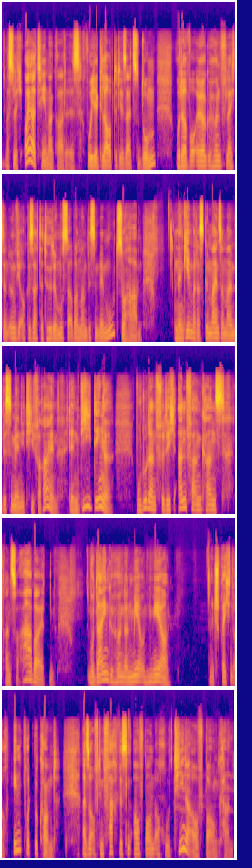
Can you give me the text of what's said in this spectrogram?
was vielleicht euer Thema gerade ist, wo ihr glaubtet, ihr seid zu dumm oder wo euer Gehirn vielleicht dann irgendwie auch gesagt hat, da musst du aber mal ein bisschen mehr Mut zu haben. Und dann gehen wir das gemeinsam mal ein bisschen mehr in die Tiefe rein. Denn die Dinge, wo du dann für dich anfangen kannst, dran zu arbeiten, wo dein Gehirn dann mehr und mehr entsprechend auch Input bekommt, also auf dem Fachwissen aufbauend auch Routine aufbauen kann.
